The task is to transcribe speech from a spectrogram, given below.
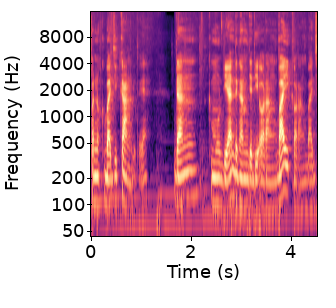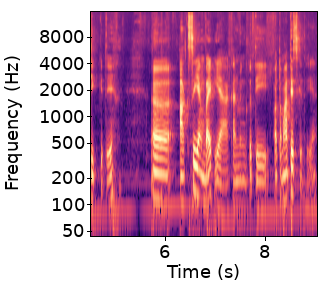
penuh kebajikan gitu ya. Dan kemudian dengan menjadi orang baik, orang bajik gitu ya, e, aksi yang baik ya akan mengikuti otomatis gitu ya.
